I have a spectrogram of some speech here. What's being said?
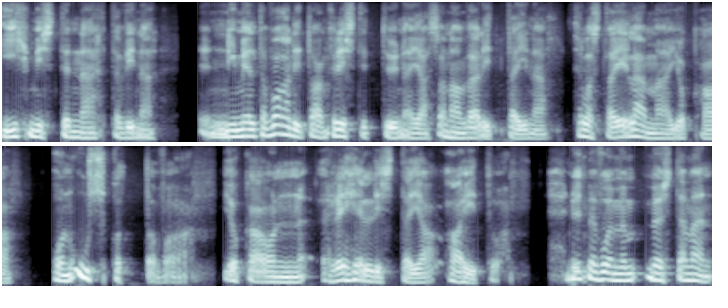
ihmisten nähtävinä, niin meiltä vaaditaan kristittyinä ja sanan välittäjinä sellaista elämää, joka on uskottavaa, joka on rehellistä ja aitoa. Nyt me voimme myös tämän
